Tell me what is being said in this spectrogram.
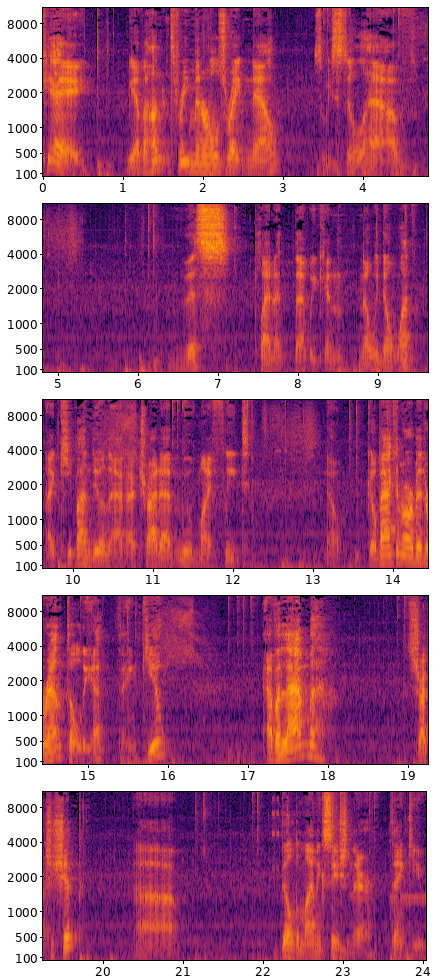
okay. We have 103 minerals right now, so we still have this planet that we can... No, we don't want... I keep on doing that. I try to move my fleet no. Go back in orbit around Tholia. Thank you. Avalam. Construction ship. Uh, build a mining station there. Thank you.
